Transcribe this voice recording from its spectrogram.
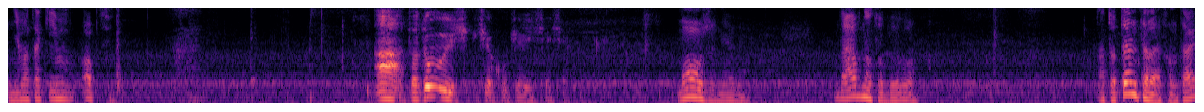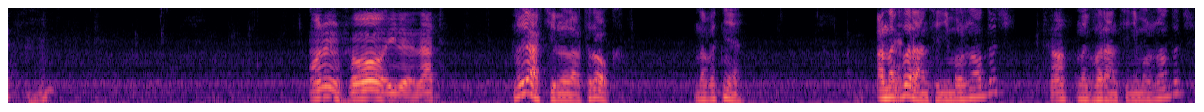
Nie ma takiej opcji. A, to tu wy się kłóciliście się. Może, nie wiem. Dawno to było. A to ten telefon, tak? On już o ile lat. No jak ile lat? Rok. Nawet nie. A na gwarancję nie można oddać? Co? A na gwarancję nie można oddać?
